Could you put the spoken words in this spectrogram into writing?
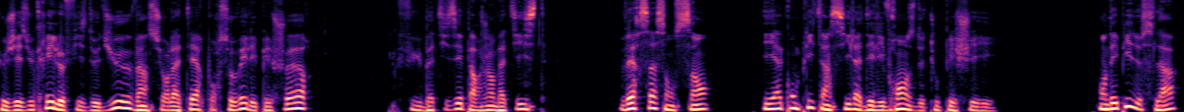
que Jésus-Christ le Fils de Dieu vint sur la terre pour sauver les pécheurs, fut baptisé par Jean-Baptiste, versa son sang et accomplit ainsi la délivrance de tout péché. En dépit de cela,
